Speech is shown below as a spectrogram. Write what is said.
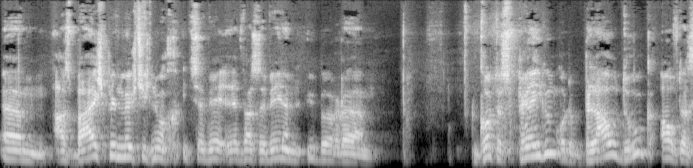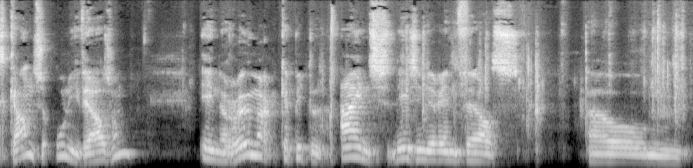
Ähm, als Beispiel möchte ich noch etwas erwähnen über ähm, Gottes Prägung oder Blaudruck auf das ganze Universum. In Römer Kapitel 1 lesen wir in Vers ähm,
